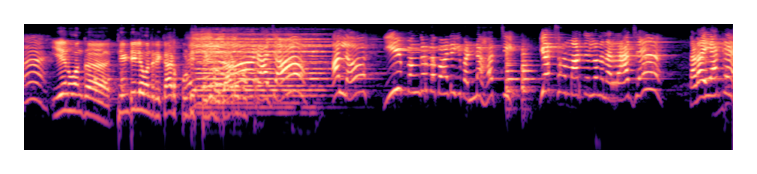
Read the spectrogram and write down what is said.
ಹ್ಮ್ ಏನು ಒಂದು ತಿಂಡಿಲೆ ಒಂದು ರೆಕಾರ್ಡ್ ಕುಡಿಸ್ತೀವಿ ತಡ ಯಾಕೆ?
